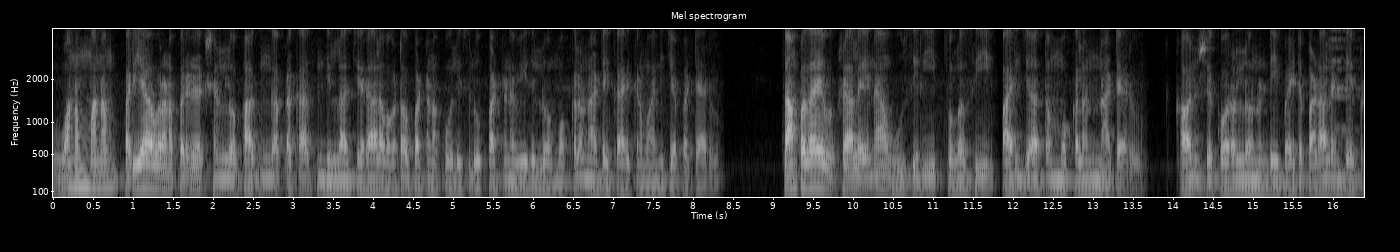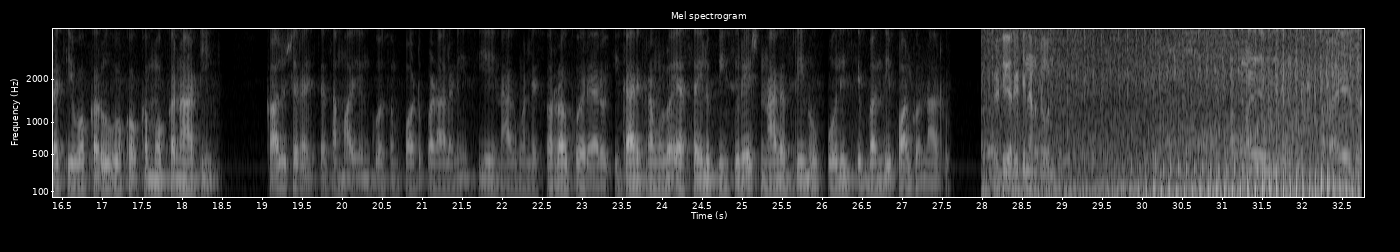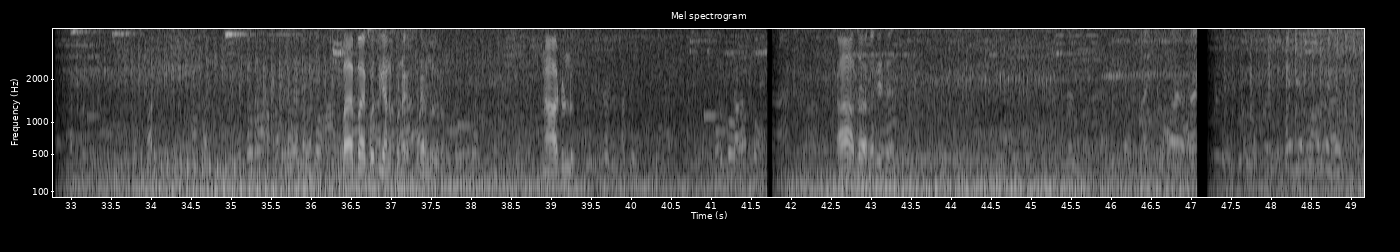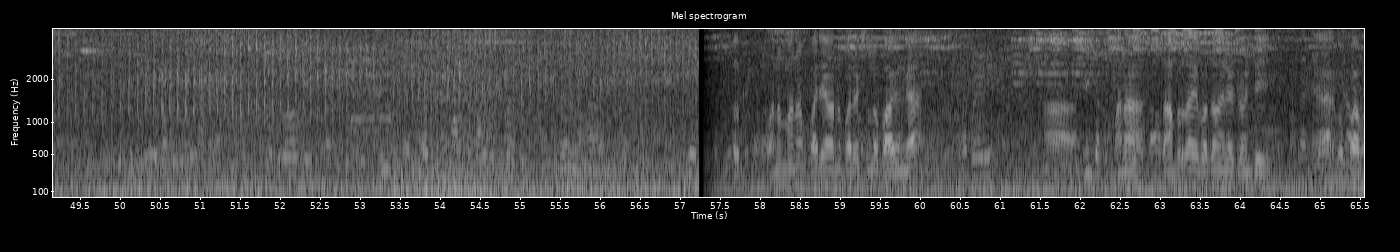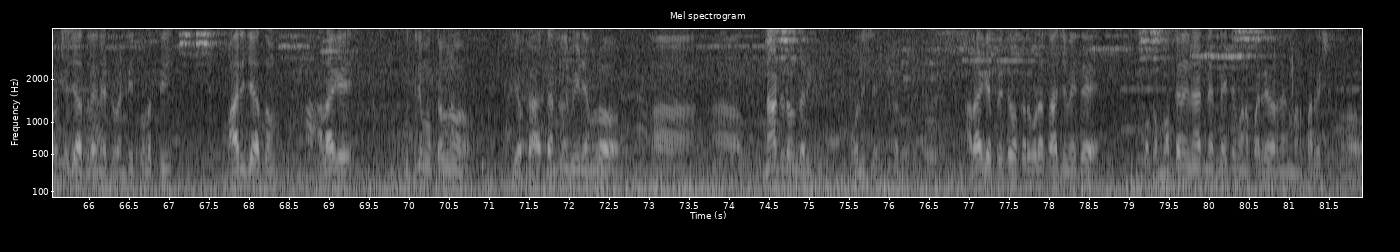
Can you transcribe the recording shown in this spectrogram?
వనం మనం పర్యావరణ పరిరక్షణలో భాగంగా ప్రకాశం జిల్లా చీరాల ఒకటో పట్టణ పోలీసులు పట్టణ వీధుల్లో మొక్కలు నాటే కార్యక్రమాన్ని చేపట్టారు. సాంప్రదాయ వృక్షాలైన ఉసిరి తులసి పారిజాతం మొక్కలను నాటారు. కాలుష్య కోరల్లో నుండి బయటపడాలంటే ప్రతి ఒక్కరూ ఒక్కొక్క మొక్క నాటి కాలుష్య రహిత సమాజం కోసం పాటుపడాలని సిఐ నాగమల్లేశ్వరరావు కోరారు. ఈ కార్యక్రమంలో ఎస్ఐలు పి సురేష్ నాగశ్రీను పోలీస్ సిబ్బంది పాల్గొన్నారు. బాయ్ బాయ్ కొద్దిగా అనుకున్నా ఫ్రేమ్ దగ్గర నా అటుండు సార్. ఓకే. వనం మనం పర్యావరణ పరిరక్షణలో భాగంగా మన సాంప్రదాయబద్ధమైనటువంటి గొప్ప వృక్ష జాతులైనటువంటి తులసి పారిజాతం అలాగే ఉసిరి మొక్కలను ఈ యొక్క సెంట్రల్ మీడియంలో నాటడం జరిగింది పోలీస్ స్టేషన్ తరఫున అలాగే ప్రతి ఒక్కరు కూడా సాధ్యమైతే ఒక మొక్కని నాటినట్లయితే మన పర్యావరణాన్ని మనం పరిరక్షిస్తున్నాం.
